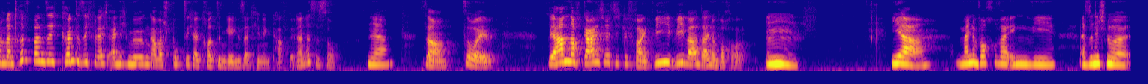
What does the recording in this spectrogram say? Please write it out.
Und dann trifft man sich, könnte sich vielleicht eigentlich mögen, aber spuckt sich halt trotzdem gegenseitig in den Kaffee. Dann ist es so. Ja. So, Zoe. Wir haben noch gar nicht richtig gefragt. Wie, wie war deine Woche? Mm. Ja, meine Woche war irgendwie, also nicht nur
